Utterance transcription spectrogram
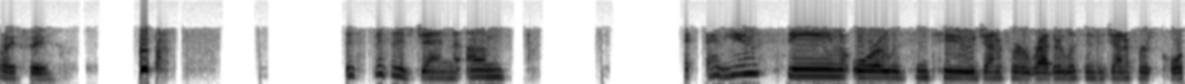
I see. This this is Jen. Um, have you seen or listened to Jennifer? Rather, listened to Jennifer's course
